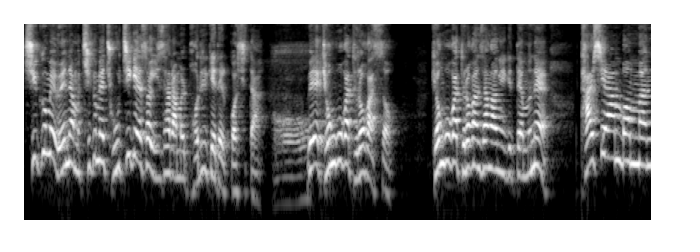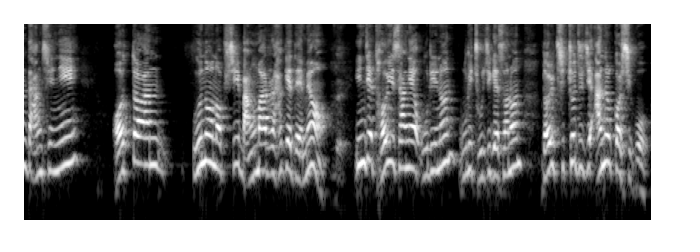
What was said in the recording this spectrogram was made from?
지금의 왜냐면 지금의 조직에서 이 사람을 버리게 될 것이다. 어. 왜 경고가 들어갔어? 경고가 들어간 상황이기 때문에 다시 한 번만 당신이 어떠한 의논 없이 막말을 하게 되면 네. 이제 더 이상의 우리는 우리 조직에서는 널 지켜주지 않을 것이고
